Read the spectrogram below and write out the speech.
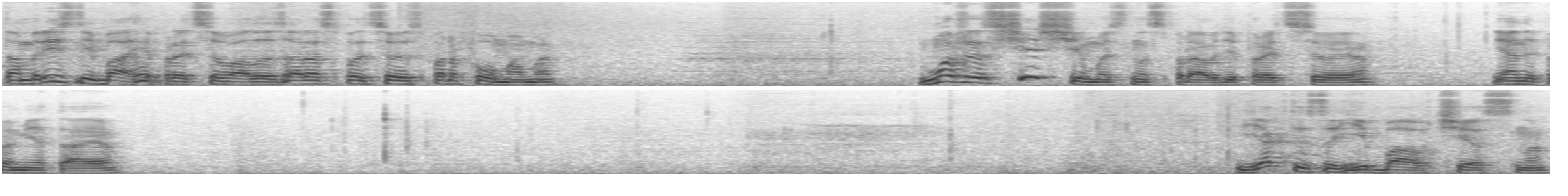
Там різні баги працювали, зараз працює з парфумами. Може, ще з чимось насправді працює. Я не пам'ятаю. Як ти заїбав, чесно?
